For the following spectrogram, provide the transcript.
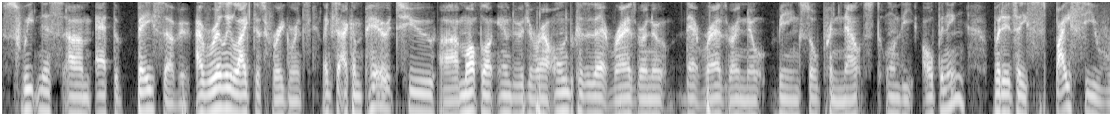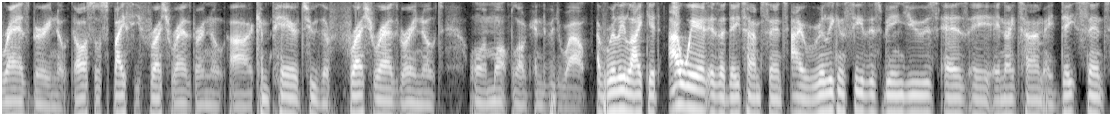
sweetness um, at the base of it. I really like this fragrance. Like I said, I compare it to uh, Mont Blanc Individual only because of that raspberry note that raspberry note being so pronounced on the opening, but it's a spicy raspberry note, also spicy fresh raspberry note uh, compared to the fresh raspberry notes on Mont Blanc Individual. I really like it. I wear it as a daytime scent. I really can see this being used as a, a nighttime, a date scent.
